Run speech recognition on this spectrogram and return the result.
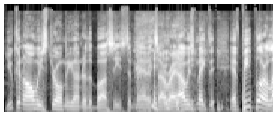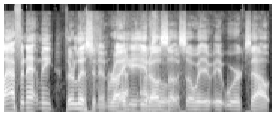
you can always throw me under the bus, Easton man. It's all right. I always make the if people are laughing at me, they're listening, right? Yeah, you know, so so it, it works out.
